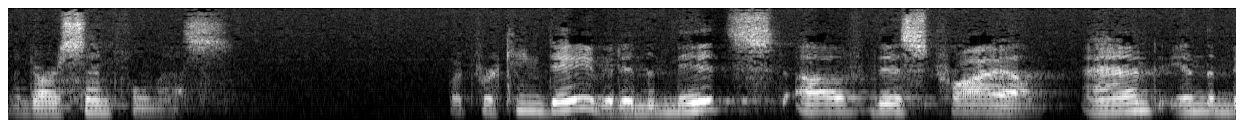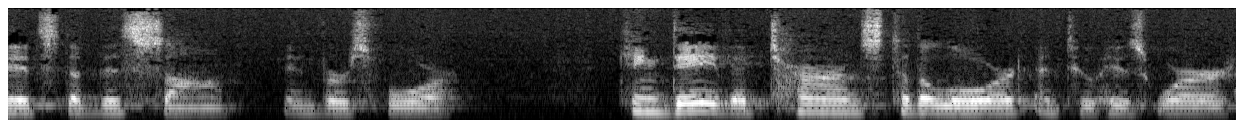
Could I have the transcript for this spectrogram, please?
and our sinfulness. But for King David, in the midst of this trial and in the midst of this psalm, in verse 4, King David turns to the Lord and to his word.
